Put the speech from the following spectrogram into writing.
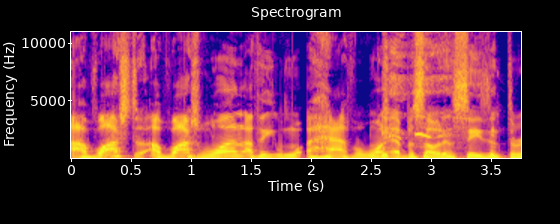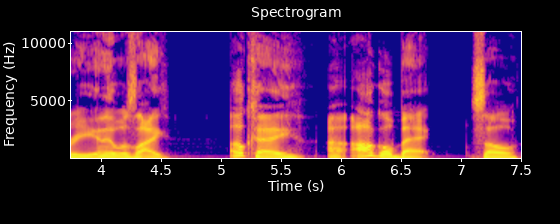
I've watched, I've watched one, I think half of one episode in season three, and it was like, okay, I, I'll go back. So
